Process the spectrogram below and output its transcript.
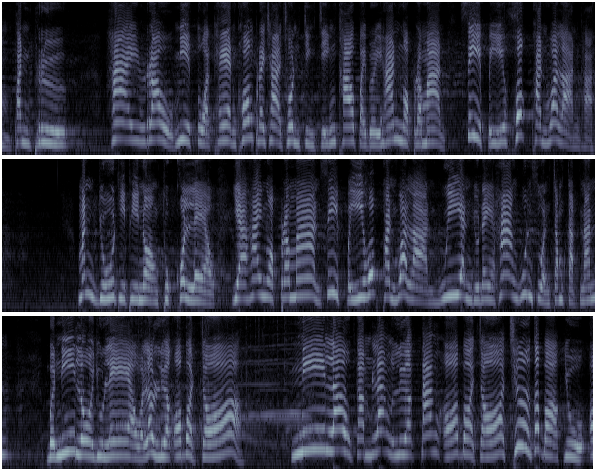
ำพันพรือ ให้เรามีตัวแทนของประชาชนจริง ๆ เข้าไปบริหารงบประมาณ 4 ปี 6,000 ว่าล้านค่ะ มันอยู่ที่พี่น้องทุกคนแล้ว อย่าให้งบประมาณสี่ปีหกพันว่าล้าน เวียนอยู่ในห้างหุ้นส่วนจำกัดนั้น เบอร์นี้โลอยู่แล้วแล้วเลือกอบจ นี่เล่ากำลังเลือกตั้งอบจชื่อก็บอกอยู่อ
